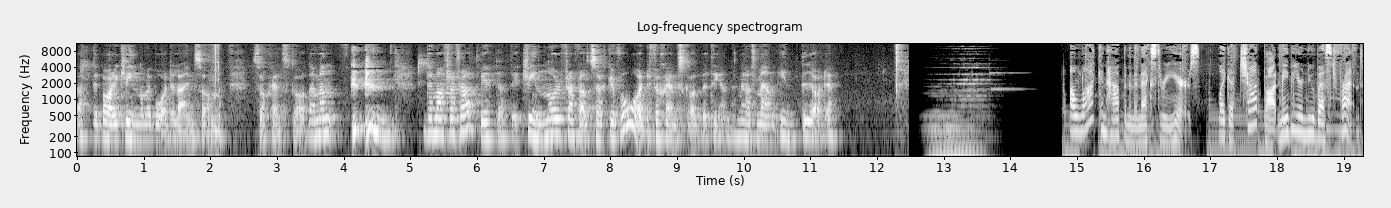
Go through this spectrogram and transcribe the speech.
att det bara är kvinnor med borderline som, som självskadar. Men det man framförallt vet är att det är kvinnor framförallt söker vård för självskadebeteende medan män inte gör det. A lot can happen in the next three years. Like a chatbot may be your new best friend.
